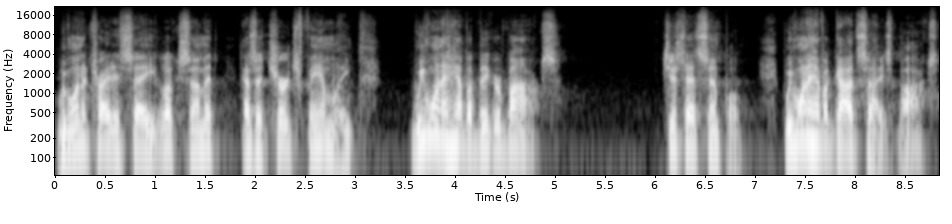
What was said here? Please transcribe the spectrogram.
We want to try to say, look, Summit, as a church family, we want to have a bigger box. Just that simple. We want to have a God sized box.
